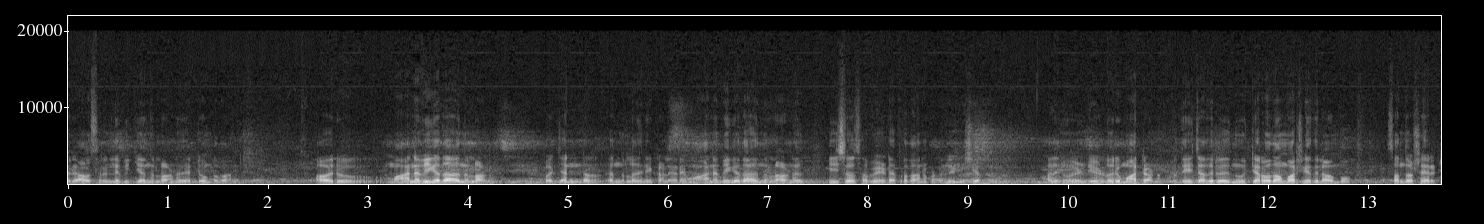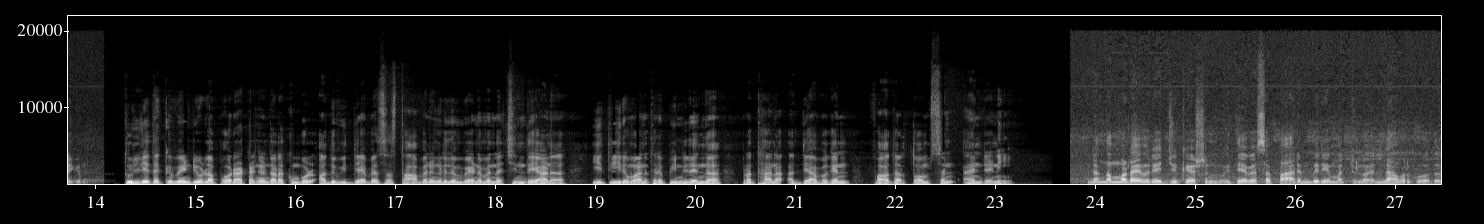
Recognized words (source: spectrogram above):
ഒരു അവസരം ലഭിക്കുക എന്നുള്ളതാണ് ഏറ്റവും പ്രധാനം. ആ ഒരു മാനവികത എന്നുള്ളതാണ്. ഇപ്പോൾ ജെൻഡർ എന്നുള്ളതിനേക്കാളേറെ മാനവികത എന്നുള്ളതാണ് ഈശോ സഭയുടെ പ്രധാനപ്പെട്ട ലക്ഷ്യം. അതിനുവേണ്ടിയുള്ളൊരു മാറ്റമാണ്. പ്രത്യേകിച്ച് അതൊരു നൂറ്റി അറുപതാം വാർഷികത്തിലാകുമ്പോൾ സന്തോഷം ഇരട്ടിക്കുന്നു. തുല്യതയ്ക്ക് വേണ്ടിയുള്ള പോരാട്ടങ്ങൾ നടക്കുമ്പോൾ അത് വിദ്യാഭ്യാസ സ്ഥാപനങ്ങളിലും വേണമെന്ന ചിന്തയാണ് ഈ തീരുമാനത്തിന് പിന്നിലെന്ന് പ്രധാന അധ്യാപകൻ ഫാദർ തോംസൺ ആന്റണി. പിന്നെ നമ്മുടെ ഒരു എഡ്യൂക്കേഷൻ വിദ്യാഭ്യാസ പാരമ്പര്യം മറ്റുള്ള എല്ലാവർക്കും അത്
